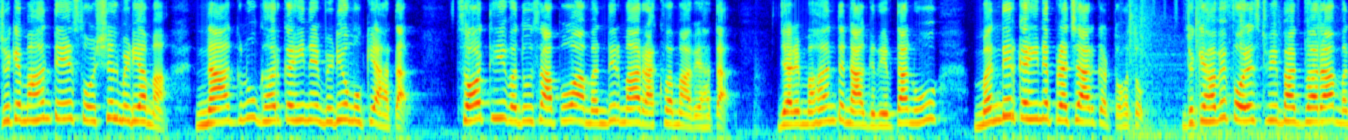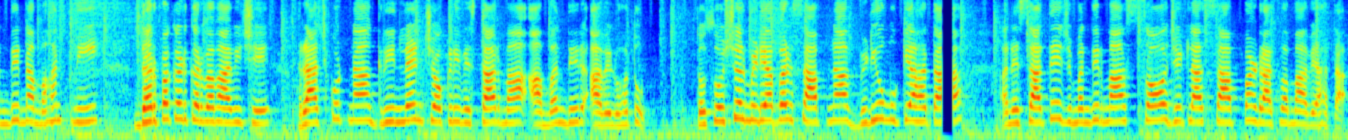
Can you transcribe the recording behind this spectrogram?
જો કે મહંતે સોશિયલ મીડિયામાં નાગનું ઘર કહીને વીડિયો મૂક્યા હતા. સોથી વધુ સાપો આ મંદિરમાં રાખવામાં આવ્યા હતા. જ્યારે મહંત નાગદેવતાનું મંદિર કહીને પ્રચાર કરતો હતો. જોકે હવે ફોરેસ્ટ વિભાગ દ્વારા મંદિરના મહંતની ધરપકડ કરવામાં આવી છે. રાજકોટના ગ્રીનલેન્ડ ચોકડી વિસ્તારમાં આ મંદિર આવેલું હતું. તો સોશિયલ મીડિયા પર સાપના વીડિયો મૂક્યા હતા અને સાથે જ મંદિરમાં સો જેટલા સાપ પણ રાખવામાં આવ્યા હતા.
